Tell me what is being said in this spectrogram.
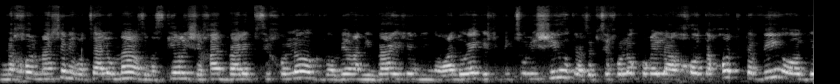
נכון, מה שאני רוצה לומר, זה מזכיר לי שאחד בא לפסיכולוג ואומר, אני בא, אני נורא דואג, יש לי פיצול אישיות, אז הפסיכולוג קורא לאחות, אחות תביא עוד uh,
